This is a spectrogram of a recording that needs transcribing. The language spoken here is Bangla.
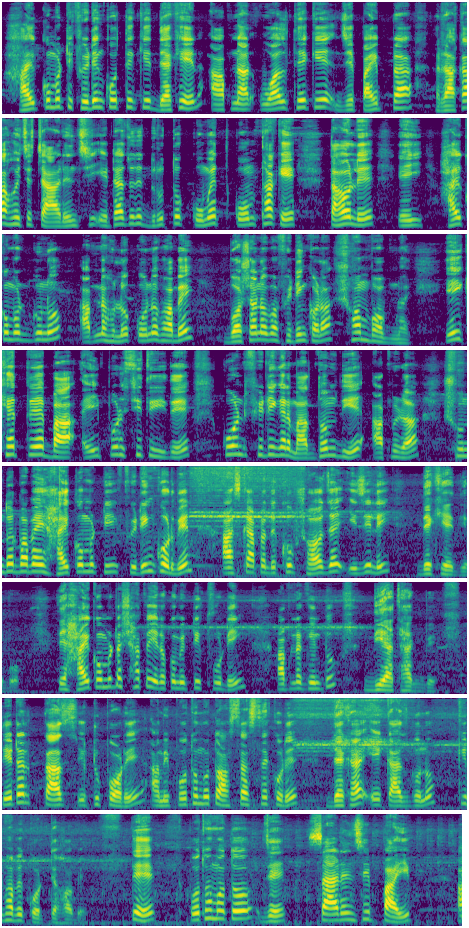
হাইকমোডটি ফিটিং করতে গিয়ে দেখেন আপনার ওয়াল থেকে যে পাইপটা রাখা হয়েছে চার ইঞ্চি, এটা যদি দ্রুত কমে, কম থাকে, তাহলে এই হাইকমোডগুলো আপনার হলো কোনোভাবেই বসানো বা ফিটিং করা সম্ভব নয়। এই ক্ষেত্রে বা এই পরিস্থিতিতে কোন ফিটিংয়ের মাধ্যম দিয়ে আপনারা সুন্দরভাবে এই হাইকমোডটি ফিটিং করবেন, আজকে আপনাদের খুব সহজে ইজিলি দেখিয়ে দেব। তো হাইকমোডের সাথে এরকম একটি ফুটিং আপনার কিন্তু দেওয়া থাকবে। এটার কাজ একটু পরে আমি প্রথমত আস্তে আস্তে করে দেখাই এই কাজগুলো কীভাবে করতে হবে। তে প্রথমত যে চার ইঞ্চি পাইপ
